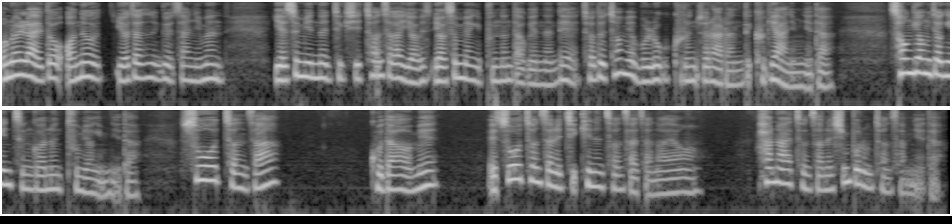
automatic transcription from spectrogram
오늘날도 어느 여자 선교사님은 예수 믿는 즉시 천사가 여, 여섯 명이 붙는다고 했는데 저도 처음에 모르고 그런 줄 알았는데 그게 아닙니다. 성경적인 증거는 두 명입니다. 수호 천사, 그 다음에 수호 천사는 지키는 천사잖아요. 하나 천사는 심부름 천사입니다.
